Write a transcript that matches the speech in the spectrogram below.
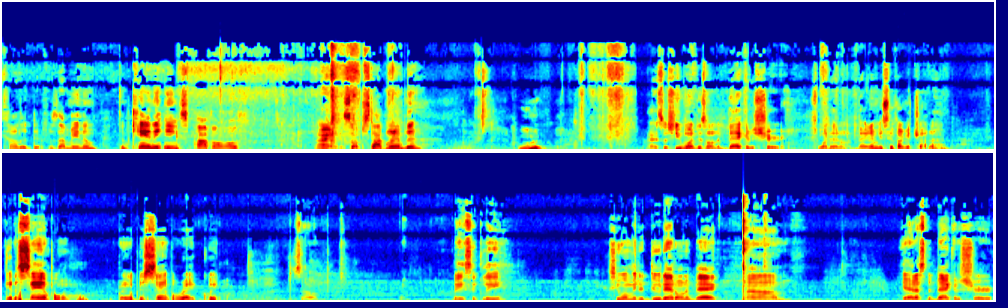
color difference. I mean, them, them Canon inks pop off. All right, so I'm stop rambling. Whoop. All right, so she want this on the back of the shirt. She want that on the back. Let me see if I could try to get a sample. Bring up this sample right quick. So basically, she want me to do that on the back. Um, yeah, that's the back of the shirt.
